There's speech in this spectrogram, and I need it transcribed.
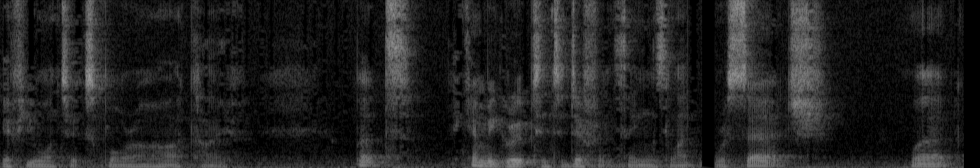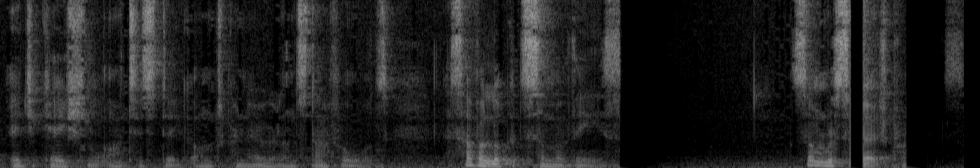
if you want to explore our archive. But it can be grouped into different things like research, work, educational, artistic, entrepreneurial and staff awards. Let's have a look at some of these. Some research projects.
